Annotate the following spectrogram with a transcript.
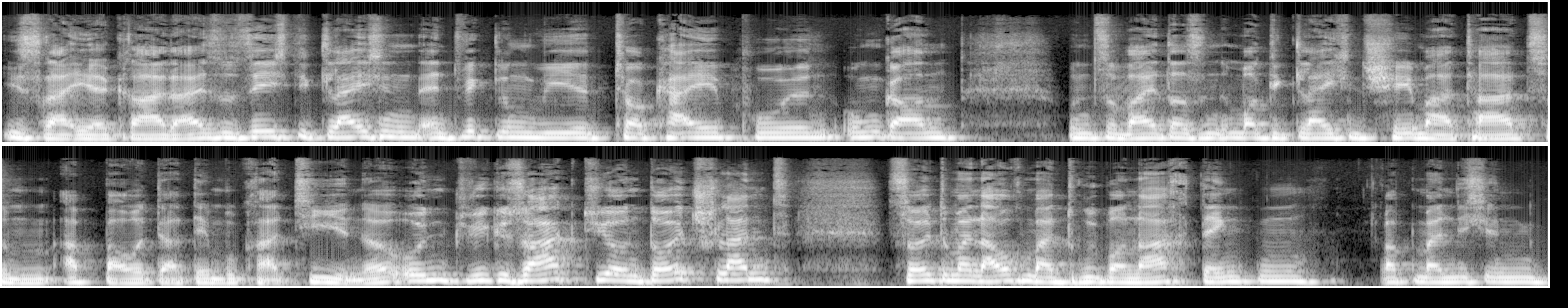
Israel gerade. Also sehe ich die gleichen Entwicklungen wie Türkei, Polen, Ungarn und so weiter sind immer die gleichen Schemata zum Abbau der Demokratie. Ne? Und wie gesagt, hier in Deutschland sollte man auch mal drüber nachdenken, ob man nicht in,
